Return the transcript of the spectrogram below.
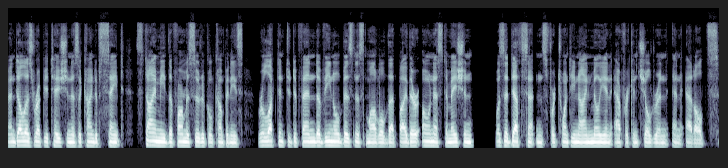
Mandela's reputation as a kind of saint stymied the pharmaceutical companies reluctant to defend a venal business model that, by their own estimation, was a death sentence for 29 million African children and adults.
